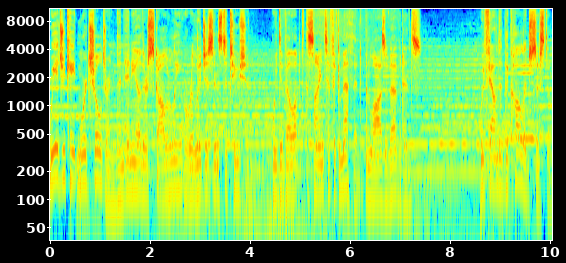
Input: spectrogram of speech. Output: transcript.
We educate more children than any other scholarly or religious institution. We developed the scientific method and laws of evidence. We founded the college system.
